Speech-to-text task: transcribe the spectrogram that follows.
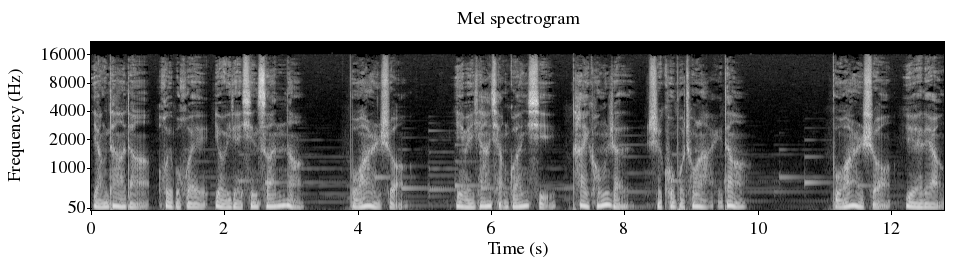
杨大大会不会有一点心酸呢？不二说：“因为压强关系，太空人是哭不出来的。”不二说：“月亮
